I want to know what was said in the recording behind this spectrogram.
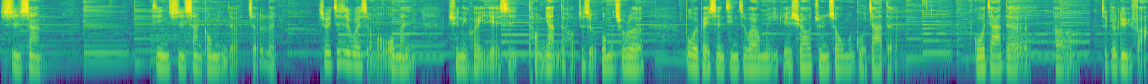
世上尽世上公民的责任。所以这是为什么我们宣理会也是同样的哈，就是我们除了不违背圣经之外，我们也需要遵守我们国家的。国家的呃这个律法，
